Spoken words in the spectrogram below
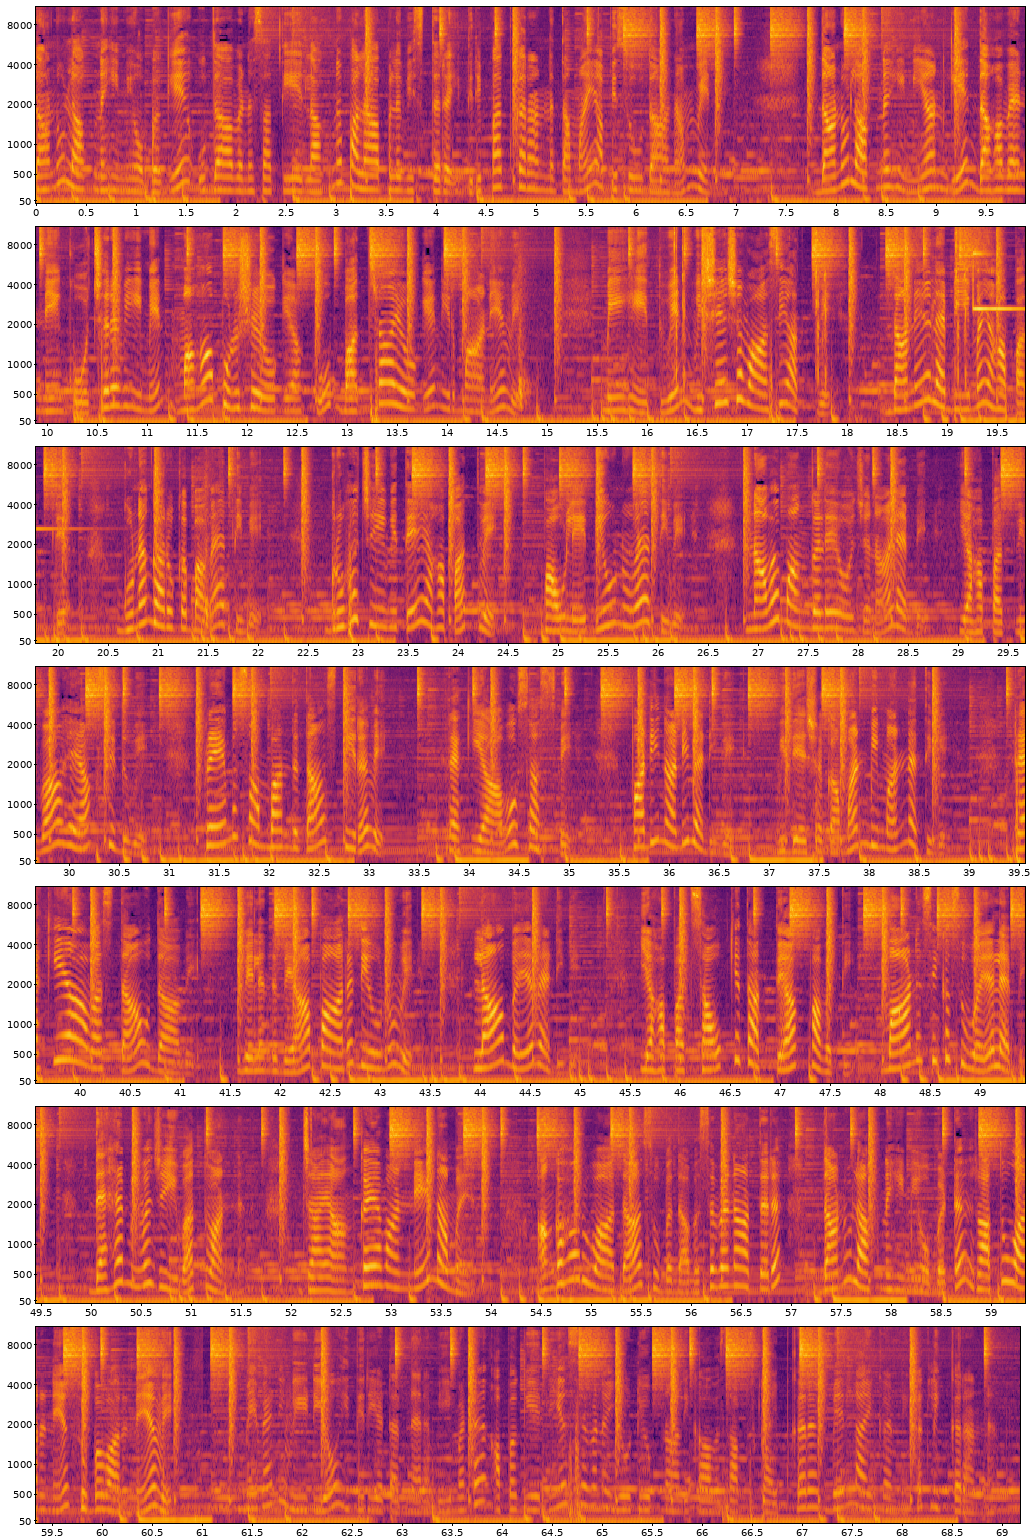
දනු ලක්න හිමි ඔබගේ උදාවන සතියේ ලක්න පලාපල විස්තර ඉදිරිපත් කරන්න තමයි අපි සූදානම් වෙන්න. දනු ලක්න හිමියන්ගේ දහවැන්නේ ගෝචරවීමෙන් මහා පුරුෂයෝගයක් වූ බද්්‍රායෝගය නිර්මාණය වේ. මේ හේතුවෙන් විශේෂවාසි අත්වේ. ධනය ලැබීම යහපත්ය. ගුණගරුක බව ඇතිවේ. ගෘහ ජීවිතය යහපත් වේ. පවුලේ දියුණුව ඇතිවේ. නව මංගල යෝජනා ලැබේ. යහපත් විවාහයක් සිදුවේ. ප්‍රේම සම්බන්ධතා ස්තිරවේ. රැකියාව උසස්වේ. පඩි නඩි වැඩිවේ. විදේශ ගමන් බිමන් නැතිවේ. රැකියා අවස්ථා උදාවේ. වෙළඳ ව්‍යාපාර දියුණුවේ. ලාභය වැඩිවේ. යහපත් සෞඛ්‍ය තත්ත්වයක් පවති. මානසික සුවය ලැබේ. දැහැමිව ජීවත් වන්න. ජයංකය වන්නේ නමය. අඟහරුවාදා සුබ දවස වන අතර දනු ලක්න හිමි ඔබට රතුවරණය සුභවරණය වේ. මෙවැනි වීඩියෝ ඉදිරියටත් නැරඹීමට අපගේ දිය සෙවන YouTube නාලිකාව සබස්ක්‍රයිබ් කර බෙල් අයිකන්න එක කලික් කරන්න.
